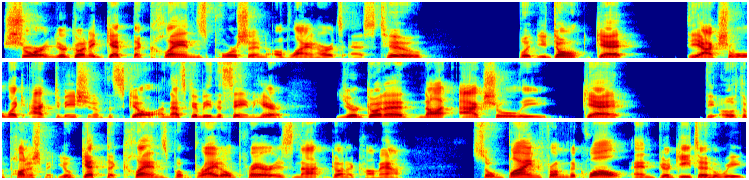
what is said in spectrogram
Sure, you're going to get the cleanse portion of Lionheart's S2, but you don't get the actual like activation of the skill. And that's going to be the same here. You're going to not actually get the Oath of Punishment. You'll get the cleanse, but Bridal Prayer is not going to come out. So Bind from Nahkwol and Birgitta, who we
